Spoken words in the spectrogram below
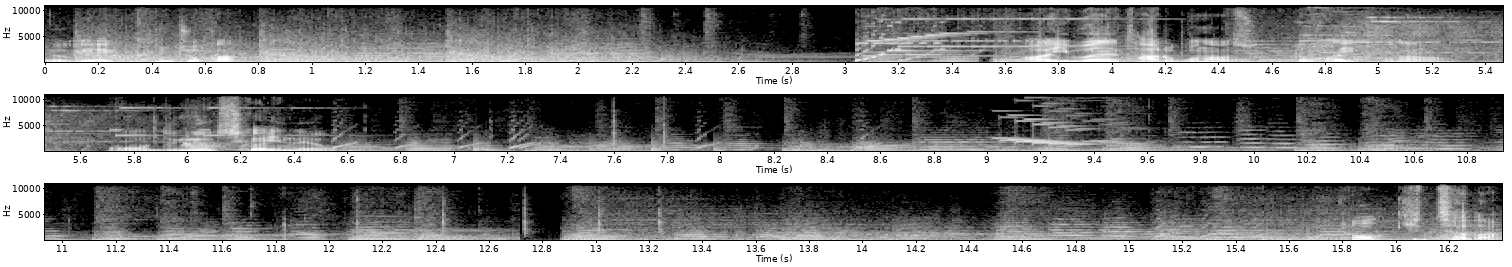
여기에 큰 조각? 아 이번에 다르구나. 속도가 있구나. 어 능력치가 있네요. 어 기차다.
